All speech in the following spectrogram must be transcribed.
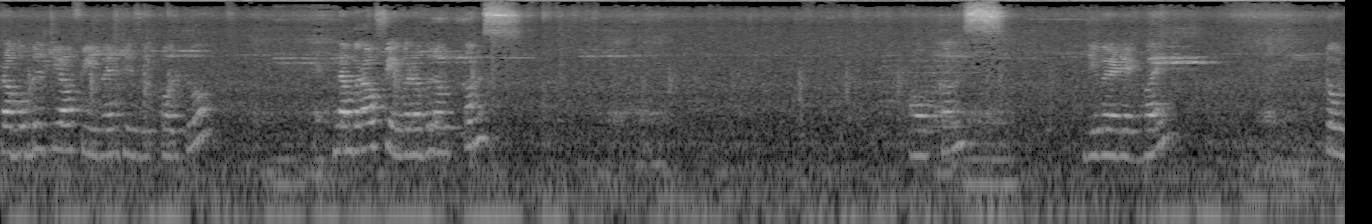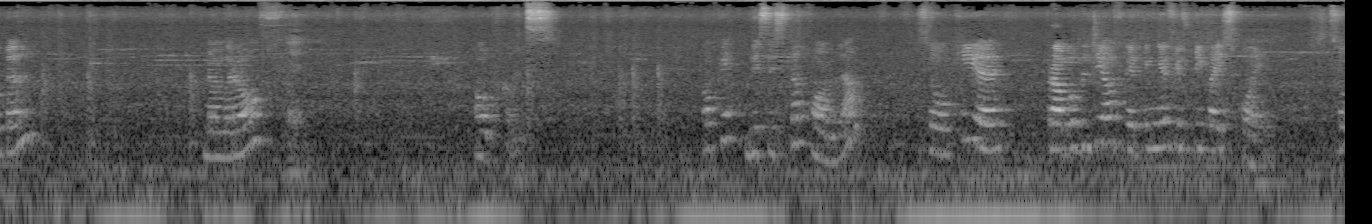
probability of event is equal to number of favorable outcomes outcomes divided by total number of outcomes. Okay this is the formula. So here probability of getting a 50 pice coin so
